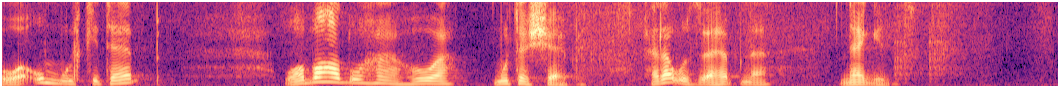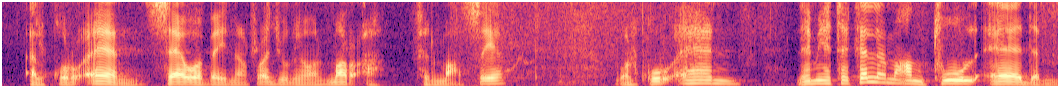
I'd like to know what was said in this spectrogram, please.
هو أم الكتاب وبعضها هو متشابه. فلو ذهبنا نجد القرآن ساوى بين الرجل والمرأة في المعصية والقرآن لم يتكلم عن طول آدم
